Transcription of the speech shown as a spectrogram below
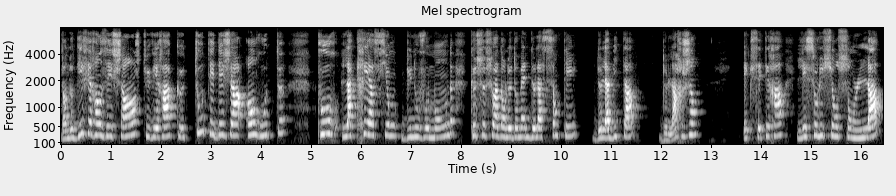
Dans nos différents échanges, tu verras que tout est déjà en route pour la création du nouveau monde, que ce soit dans le domaine de la santé, de l'habitat, de l'argent, etc. Les solutions sont là.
